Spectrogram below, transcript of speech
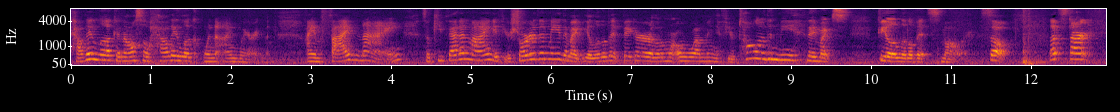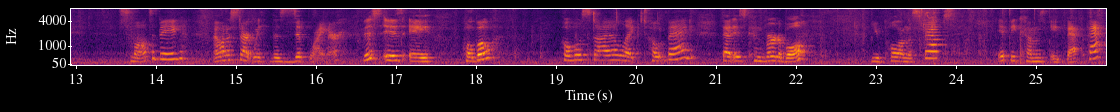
how they look, and also how they look when I'm wearing them. I am 5'9", so keep that in mind. If you're shorter than me, they might be a little bit bigger, or a little more overwhelming. If you're taller than me, they might feel a little bit smaller. So let's start small to big. I want to start with the zip liner. This is a hobo, hobo style like tote bag that is convertible. You pull on the straps, it becomes a backpack.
